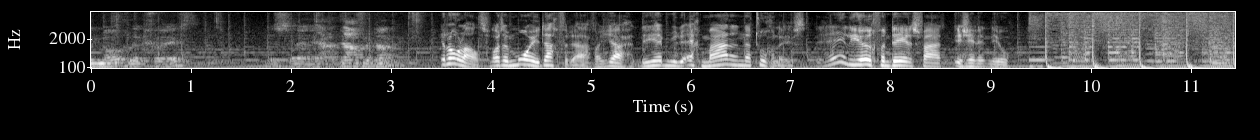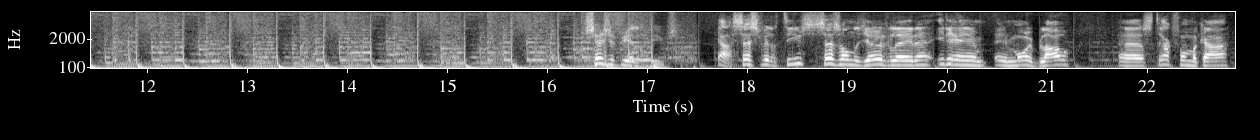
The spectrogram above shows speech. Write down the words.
mogelijk geweest. Dus eh, ja, daarvoor dank. Roland, wat een mooie dag vandaag. Want ja, die hebben jullie echt maanden naartoe geleefd. De hele jeugd van Delisvaart is in het nieuw. ...46 teams. Ja, 46 teams, 600 jeugdleden, iedereen in, in mooi blauw, eh, strak voor elkaar.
